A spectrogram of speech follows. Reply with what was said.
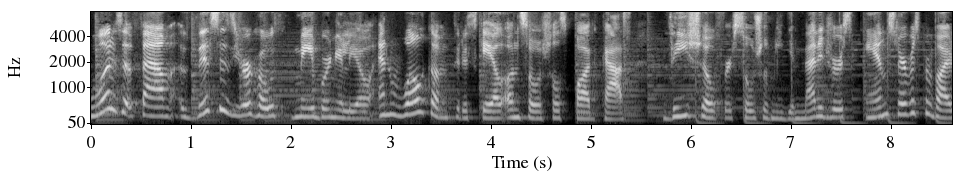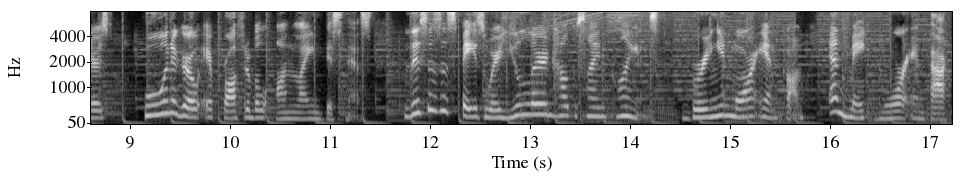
What is up, fam? This is your host, Mae Bornilio, and welcome to the Scale on Socials podcast, the show for social media managers and service providers who want to grow a profitable online business. This is a space where you learn how to sign clients, bring in more income, and make more impact.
